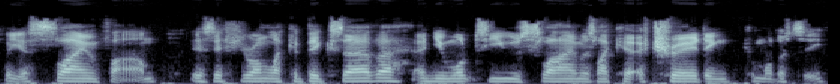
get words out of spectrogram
for your slime farm is if you're on like a big server and you want to use slime as like a, a trading commodity.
